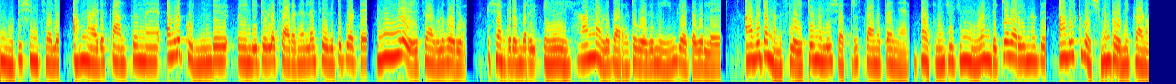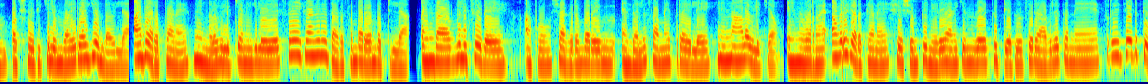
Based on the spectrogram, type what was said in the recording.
ഇങ്ങോട്ട് ക്ഷണിച്ചാലോ? അമ്മയുടെ സ്ഥാനത്ത് നിന്ന് അവൾ കുഞ്ഞിന്റെ വേണ്ടിയിട്ടുള്ള ചടങ്ങെല്ലാം ചെയ്തിട്ട് പോട്ടെ. നിങ്ങൾ വിളിച്ച അവൾ വരും. ശങ്കരൻ പറയും ഏയ് അന്ന് അവൾ പറഞ്ഞിട്ട് പോയത് നീയും കേട്ടതല്ലേ? അവളുടെ മനസ്സിലെ ഏറ്റവും വലിയ ശത്രു സ്ഥാനത്താണ് ഞാൻ. പത്മം നിങ്ങൾ എന്തൊക്കെയാ പറയുന്നത്? അവൾക്ക് വിഷമം തോന്നിക്കാണും പക്ഷെ ഒരിക്കലും വൈരാഗ്യം ഉണ്ടാവില്ല. അത് ഉറപ്പാണ്. നിങ്ങളെ വിളിക്കുകയാണെങ്കിൽ ശ്രീകാന്തിന് തടസ്സം പറയാൻ പറ്റില്ല. എന്താ വിളിച്ചൂടെ? അപ്പോ ശങ്കരൻ പറയും എന്തായാലും സമയം എത്രയില്ലേ ഇനി നാളെ വിളിക്കാം. എന്ന് പറഞ്ഞ് അവർ കിടക്കണേ. ശേഷം പിന്നീട് കാണിക്കുന്നത് പിറ്റേ ദിവസം രാവിലെ തന്നെ ശ്രീജയുടെ തീ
